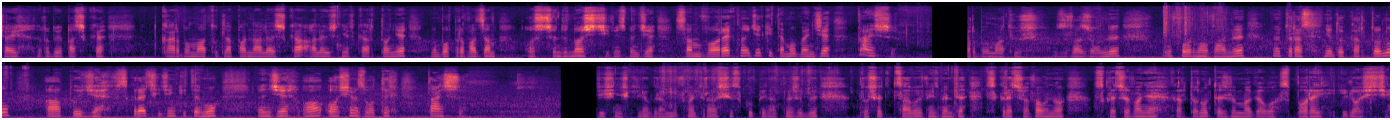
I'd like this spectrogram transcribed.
Dzisiaj robię paczkę karbomatu dla pana Leszka, ale już nie w kartonie, no bo wprowadzam oszczędności, więc będzie sam worek, no i dzięki temu będzie tańszy. Karbomat już zważony, uformowany, no i teraz nie do kartonu, a pójdzie w skreć i dzięki temu będzie o 8 zł tańszy. 10 kg, no i teraz się skupię na tym, żeby doszedł cały, więc będę skreczował. No, skreczowanie kartonu też wymagało sporej ilości,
